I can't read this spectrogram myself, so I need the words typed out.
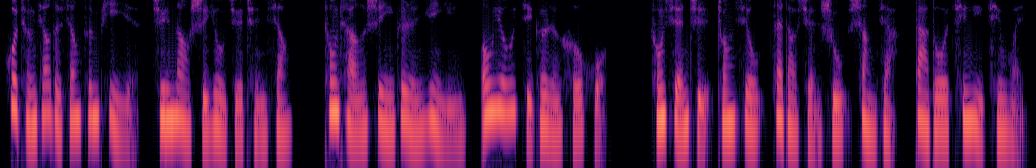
或城郊的乡村僻野，居闹市又觉尘嚣。通常是一个人运营，偶有几个人合伙。从选址、装修再到选书上架，大多亲力亲为。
